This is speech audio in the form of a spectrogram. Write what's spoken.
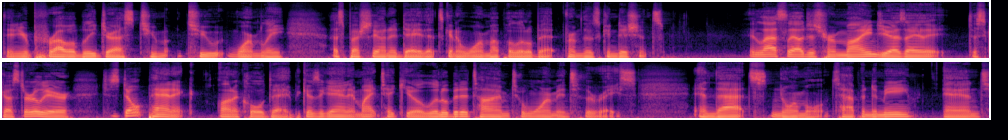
then you're probably dressed too too warmly, especially on a day that's going to warm up a little bit from those conditions. And lastly, I'll just remind you, as I discussed earlier, just don't panic on a cold day because again, it might take you a little bit of time to warm into the race, and that's normal. It's happened to me and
